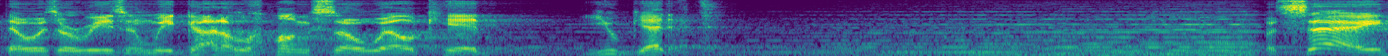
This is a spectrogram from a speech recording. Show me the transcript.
there was a reason we got along so well, kid. You get it. But say,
